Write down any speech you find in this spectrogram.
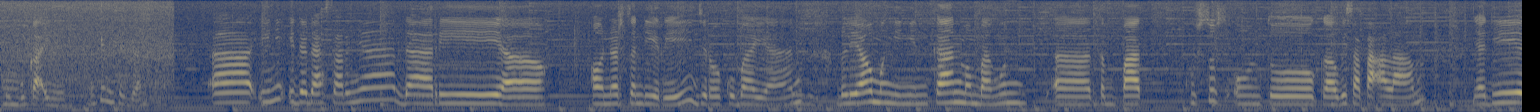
membuka ini? Mungkin bisa jelaskan. Eh, ini ide dasarnya dari eh, owner sendiri, Jero Kubayan. Beliau menginginkan membangun eh, tempat khusus untuk eh, wisata alam. Jadi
